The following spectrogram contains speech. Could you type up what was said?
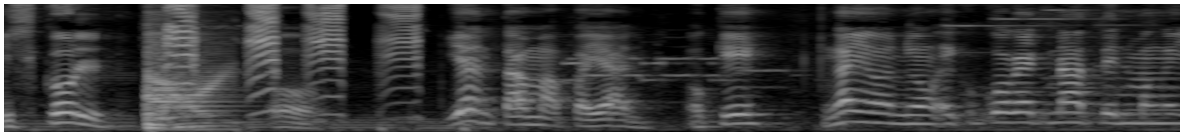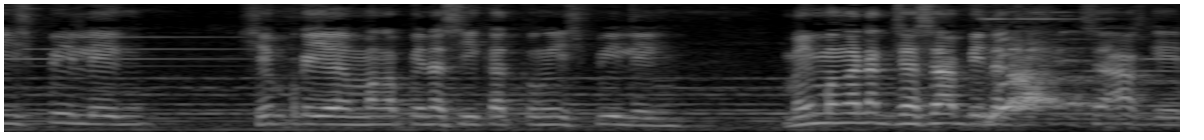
School. Oh. Yan, tama pa yan. Okay? Ngayon, yung i-correct natin mga spelling, siyempre yung mga pinasikat kong spelling, may mga nagsasabi, nag sa akin,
